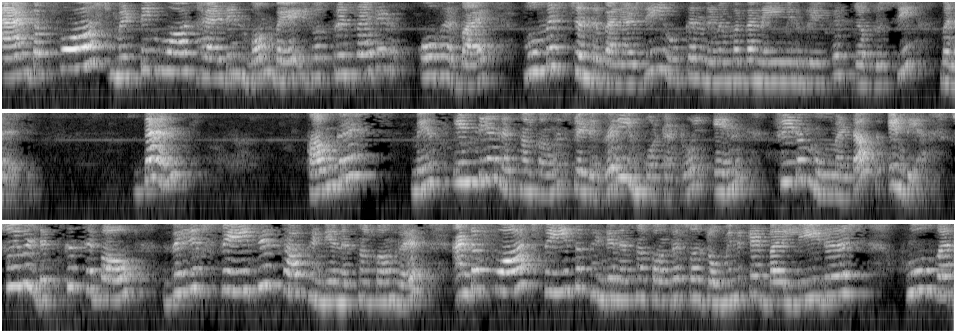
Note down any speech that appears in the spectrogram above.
and the first meeting was held in Bombay. It was presided over by Umesh Chandra Banerjee. You can remember the name in brief as W.C. Banerjee. Then Congress means Indian National Congress played a very important role in freedom movement of India. So we will discuss about various phases of Indian National Congress and the first phase of Indian National Congress was dominated by leaders who were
